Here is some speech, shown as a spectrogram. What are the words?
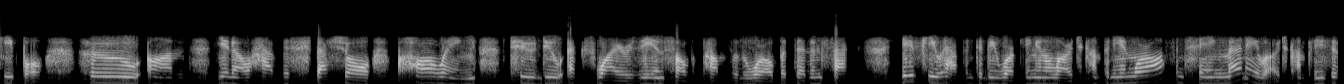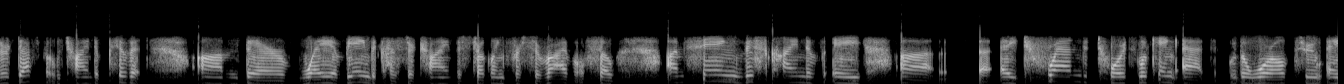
people who um you know have this special calling to do x y or z and solve the problems of the world but that in fact if you happen to be working in a large company and we're often seeing many large companies that are desperately trying to pivot um, their way of being because they're trying they're struggling for survival. So i'm seeing this kind of a uh, a trend towards looking at the world through a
